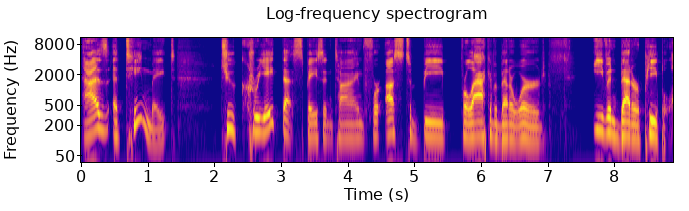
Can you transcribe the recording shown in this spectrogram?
as a teammate to create that space and time for us to be, for lack of a better word, even better people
